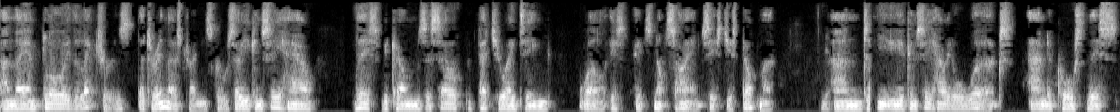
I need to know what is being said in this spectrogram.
and they employ the lecturers that are in those training schools. So you can see how this becomes a self-perpetuating, well, it's, it's not science, it's just dogma. Yeah. And you, you can see how it all works. And of course, this,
